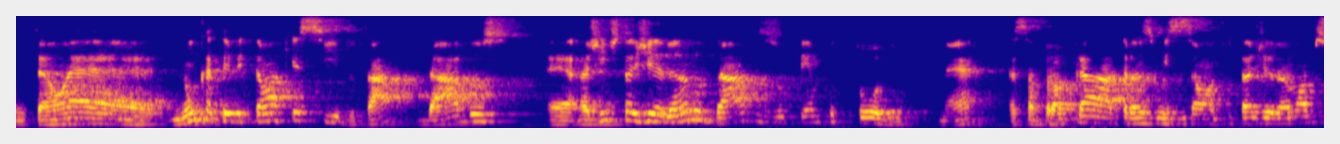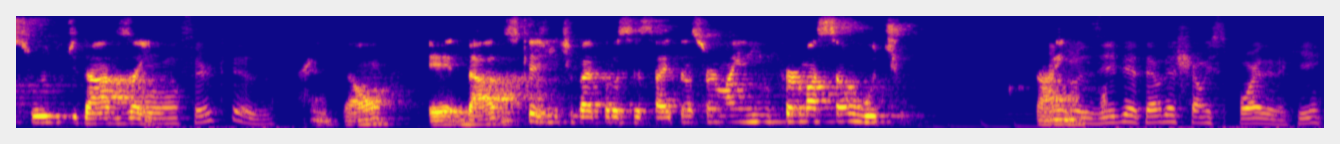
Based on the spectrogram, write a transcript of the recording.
Então, é, nunca teve tão aquecido, tá? Dados, é, a gente está gerando dados o tempo todo, né? Essa própria transmissão aqui está gerando um absurdo de dados aí. Com certeza. Então, é, dados que a gente vai processar e transformar em informação útil. Tá? Inclusive, até vou deixar um spoiler aqui.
